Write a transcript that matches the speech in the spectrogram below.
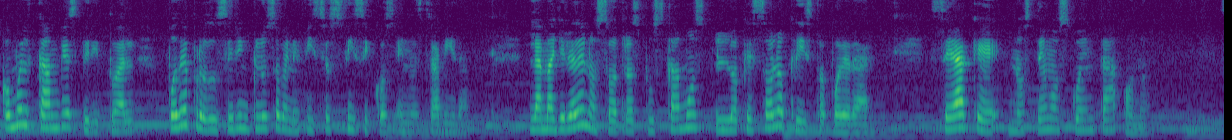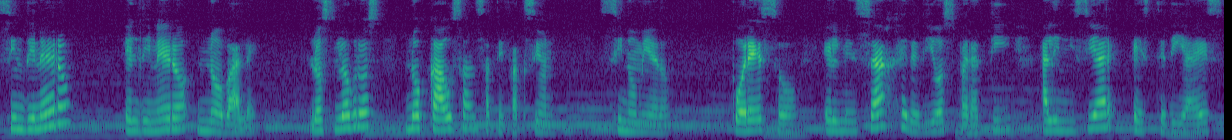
cómo el cambio espiritual puede producir incluso beneficios físicos en nuestra vida. La mayoría de nosotros buscamos lo que solo Cristo puede dar, sea que nos demos cuenta o no. Sin dinero, el dinero no vale. Los logros no causan satisfacción, sino miedo. Por eso, el mensaje de Dios para ti al iniciar este día es,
